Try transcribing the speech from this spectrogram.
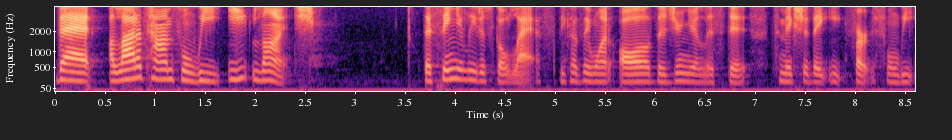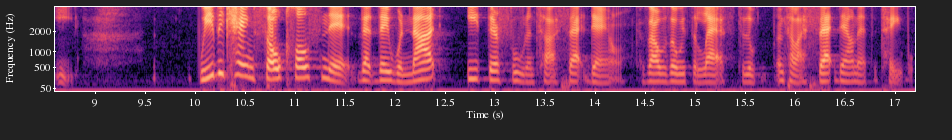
that a lot of times when we eat lunch, the senior leaders go last because they want all the junior listed to make sure they eat first when we eat. We became so close knit that they would not eat their food until I sat down, because I was always the last to, until I sat down at the table.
